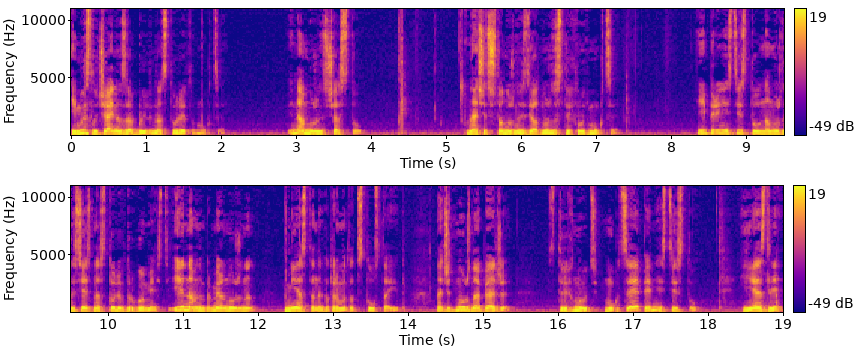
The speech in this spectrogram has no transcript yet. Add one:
И мы случайно забыли на стуле этот мукце. И нам нужен сейчас стул. Значит, что нужно сделать? Нужно стряхнуть мукце. И перенести стул. Нам нужно сесть на стуле в другом месте. Или нам, например, нужно место, на котором этот стул стоит. Значит, нужно, опять же, стряхнуть мукце, перенести стул. Если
